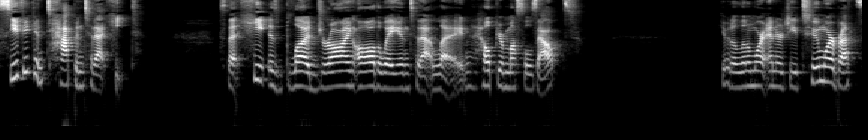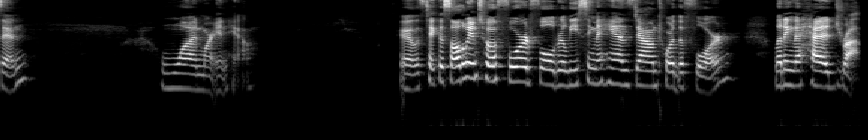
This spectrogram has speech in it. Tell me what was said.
See if you can tap into that heat. So that heat is blood drawing all the way into that leg. Help your muscles out. Give it a little more energy. Two more breaths in. One more inhale. Okay, let's take this all the way into a forward fold, releasing the hands down toward the floor, letting the head drop.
